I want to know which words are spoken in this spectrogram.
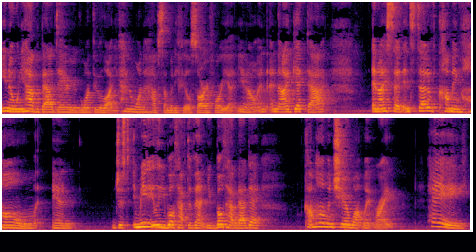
you, know when you have a bad day or you're going through a lot you kind of want to have somebody feel sorry for you you know and and I get that and I said, instead of coming home and just immediately you both have to vent, you both had a bad day, come home and share what went right. Hey,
